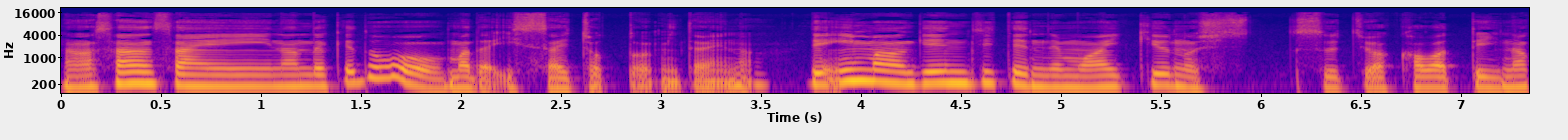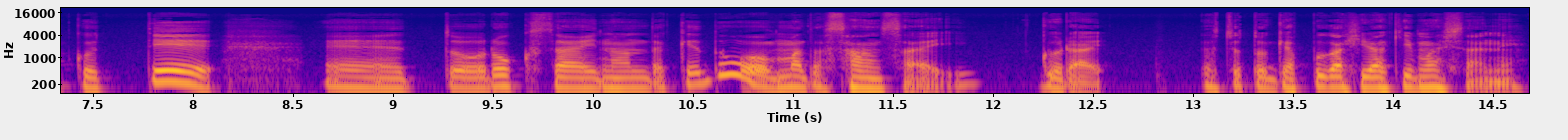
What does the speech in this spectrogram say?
3歳なんだけど、まだ1歳ちょっとみたいな。で、今、現時点でも IQ の数値は変わっていなくって、えー、っと、6歳なんだけど、まだ3歳ぐらい。ちょっとギャップが開きましたね。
